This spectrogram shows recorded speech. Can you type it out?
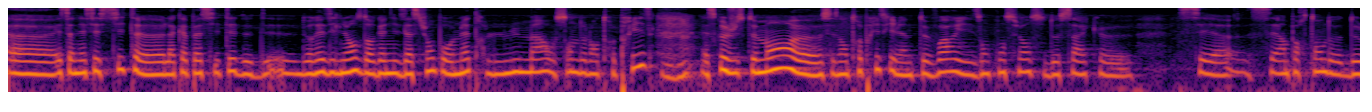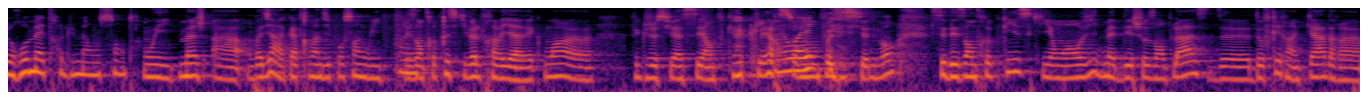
Euh, et ça nécessite euh, la capacité de, résilience, d'organisation pour remettre l'humain au centre de l'entreprise. Mhm. Est-ce que justement, euh, ces entreprises qui viennent te voir, ils ont conscience de ça, que c'est important de, remettre l'humain au centre? Oui, on va dire à 90% oui. Les entreprises qui veulent travailler avec moi vu que je suis assez en tout cas claire sur mon positionnement, c'est des entreprises qui ont envie de mettre des choses en place, d'offrir un cadre euh,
